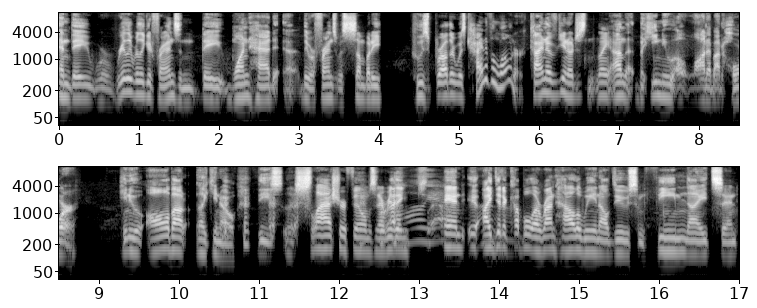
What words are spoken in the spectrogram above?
and they were really really good friends, and they one had uh, they were friends with somebody whose brother was kind of a loner, kind of you know just like on that, but he knew a lot about horror. He knew all about like you know these slasher films and everything. Oh, yeah. And it- I did a Ah. couple around Halloween. I'll do some theme nights, and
